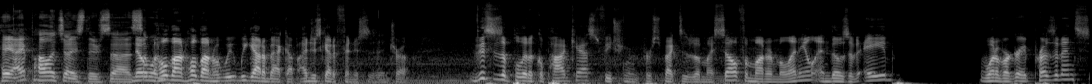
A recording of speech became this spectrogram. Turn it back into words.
Hey, I apologize. There's uh, No, someone... hold on, hold on. We, we got to back up. I just got to finish this intro. This is a political podcast featuring the perspectives of myself, a modern millennial, and those of Abe, one of our great presidents,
